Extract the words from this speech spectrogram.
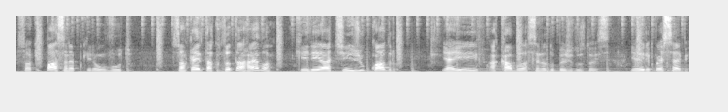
Só que passa, né? Porque ele é um vulto. Só que aí ele tá com tanta raiva que ele atinge o quadro. E aí acaba a cena do beijo dos dois. E aí ele percebe:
